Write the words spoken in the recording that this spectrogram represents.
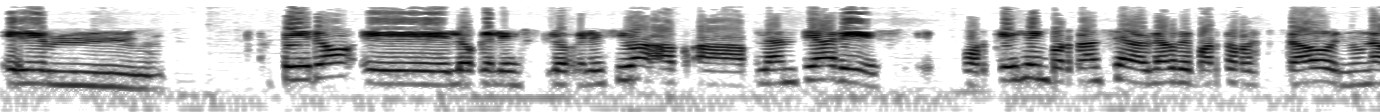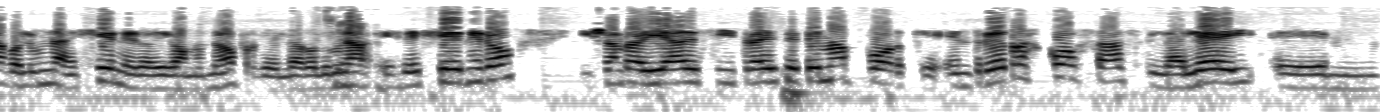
Eh, pero eh, lo que les lo que les iba a, plantear es por qué es la importancia de hablar de parto respetado en una columna de género, digamos, ¿no? Porque la columna es de género y yo en realidad decidí traer este tema porque, entre otras cosas, la ley em,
